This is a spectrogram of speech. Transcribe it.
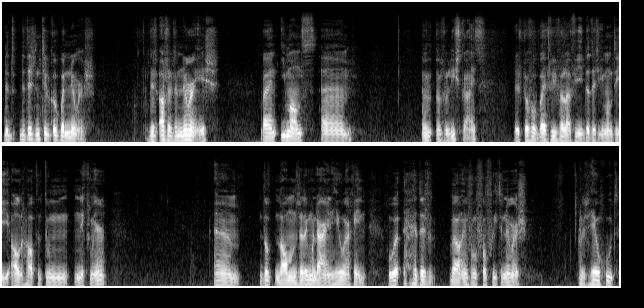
dit, dit is natuurlijk ook bij nummers. Dus als het een nummer is waarin iemand um, een, een verlies draait. Dus bijvoorbeeld bij Viva la Vie, dat is iemand die alles had en toen niks meer. Ehm, dan zet ik me daarin heel erg in. Hoe, het is wel een van mijn favoriete nummers. Het is heel goed.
